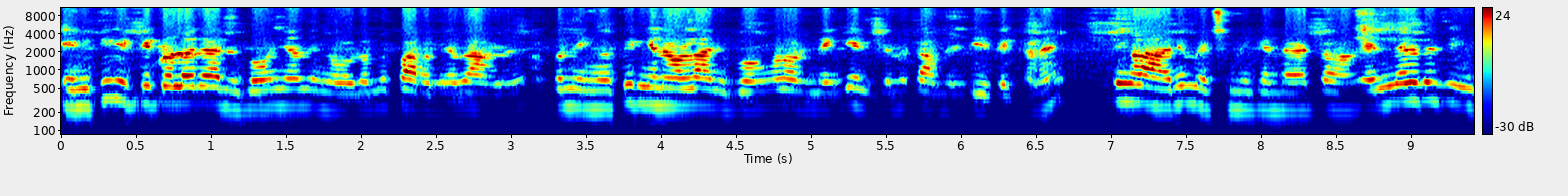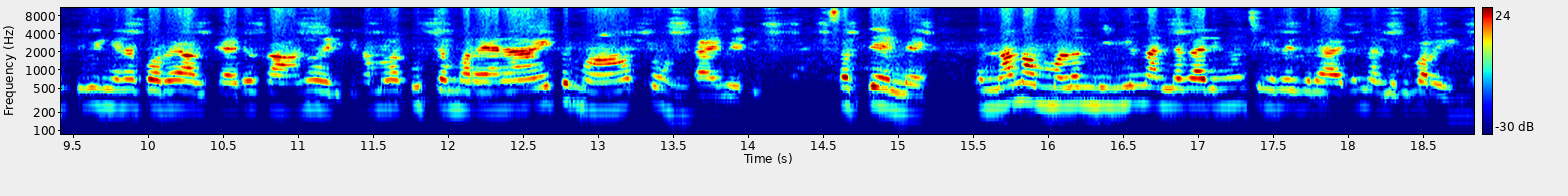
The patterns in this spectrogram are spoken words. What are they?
എനിക്ക് കിട്ടിയിട്ടുള്ള ഒരു അനുഭവം ഞാൻ നിങ്ങളോടൊന്ന് പറഞ്ഞതാണ്. അപ്പൊ നിങ്ങൾക്ക് ഇങ്ങനെയുള്ള അനുഭവങ്ങൾ ഉണ്ടെങ്കിൽ എനിക്കൊന്ന് കമന്റ് ചെയ്തേക്കണേ. നിങ്ങൾ ആരും വിഷമിക്കേണ്ട കേട്ടോ. എല്ലാവരുടെ ജീവിതത്തിൽ ഇങ്ങനെ കുറെ ആൾക്കാർ കാണുമായിരിക്കും. നമ്മളെ കുറ്റം പറയാനായിട്ട് മാത്രം ഉണ്ടായി വരും സത്യമല്ലേ? എന്നാൽ നമ്മൾ എന്തെങ്കിലും നല്ല കാര്യങ്ങൾ ചെയ്ത ഇവരാരും നല്ലത് പറയില്ല.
